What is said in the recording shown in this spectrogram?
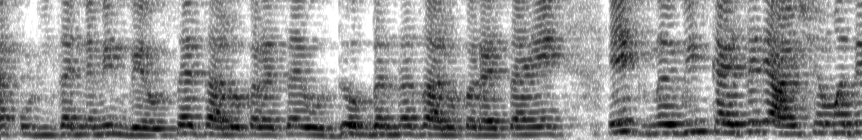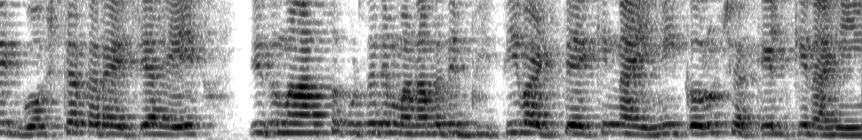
आपल्याला कुठला नवीन व्यवसाय चालू करायचा आहे उद्योगधंदा चालू करायचा आहे एक नवीन काहीतरी आयुष्यामध्ये एक गोष्ट करायची आहे ती तुम्हाला असं कुठेतरी मनामध्ये भीती वाटते की नाही मी करू शकेल की नाही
